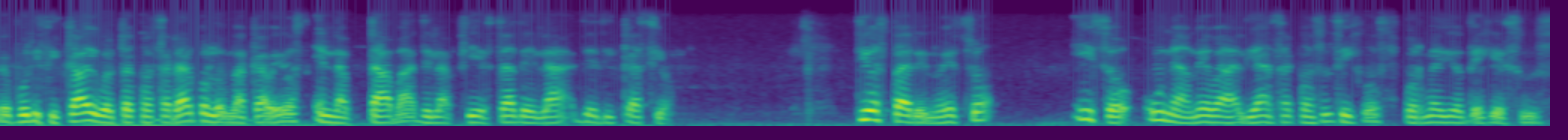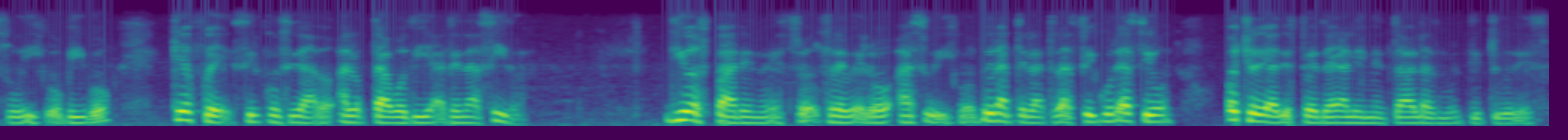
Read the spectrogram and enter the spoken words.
Fue purificado y vuelto a consagrar por los macabeos en la octava de la fiesta de la dedicación. Dios Padre nuestro hizo una nueva alianza con sus hijos por medio de Jesús, su Hijo vivo, que fue circuncidado al octavo día de nacido. Dios Padre nuestro reveló a su Hijo durante la transfiguración ocho días después de haber alimentado a las multitudes.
